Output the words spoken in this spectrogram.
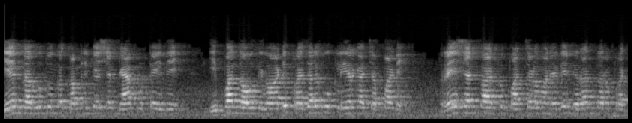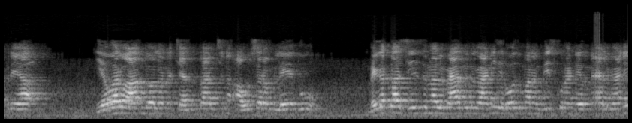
ఏం జరుగుతుందో కమ్యూనికేషన్ గ్యాప్ ఉంటే ఇది ఇబ్బంది అవుతుంది కాబట్టి ప్రజలకు క్లియర్గా చెప్పండి. రేషన్ కార్డులు పంచడం అనేది నిరంతర ప్రక్రియ. ఎవరు ఆందోళన చెందాల్సిన అవసరం లేదు. మిగతా సీజనల్ వ్యాధులు కానీ ఈరోజు మనం తీసుకున్న నిర్ణయాలు కానీ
